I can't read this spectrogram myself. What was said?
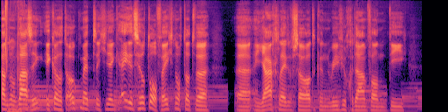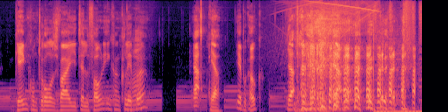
Nou, ontlazing, ik had het ook met dat je denkt, hé, hey, dit is heel tof. Weet je nog dat we uh, een jaar geleden of zo had ik een review gedaan van die game controllers waar je je telefoon in kan klippen. Ja, Ja. die heb ik ook. Ja.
